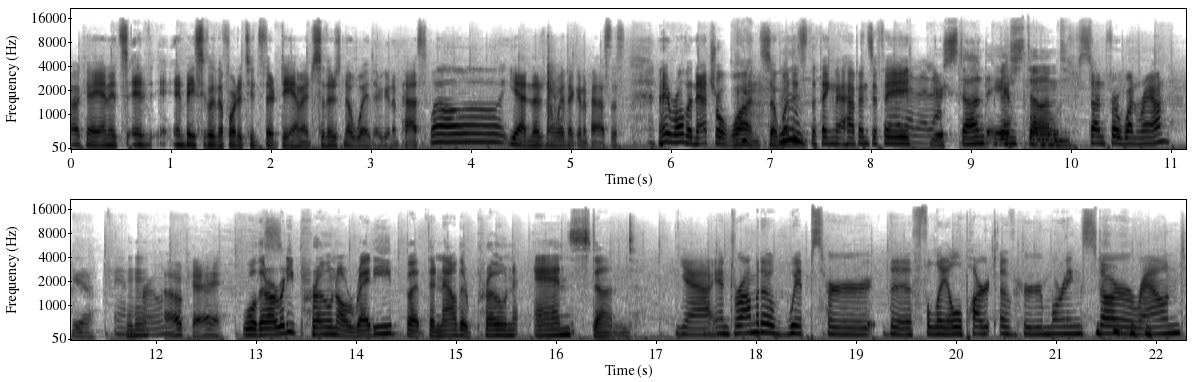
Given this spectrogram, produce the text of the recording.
Okay, and it's it, and basically the fortitude's their damage, so there's no way they're gonna pass. Well, yeah, there's no way they're gonna pass this. They roll a natural one. So what is the thing that happens if they You're stunned and stunned. prone. stun for one round? Yeah. And Mm-hmm. prone. Okay. Well, they're already prone already, but they're now they're prone and stunned. Yeah, Andromeda whips her the flail part of her morning star around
